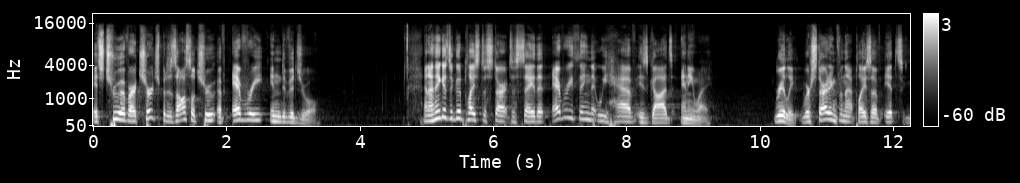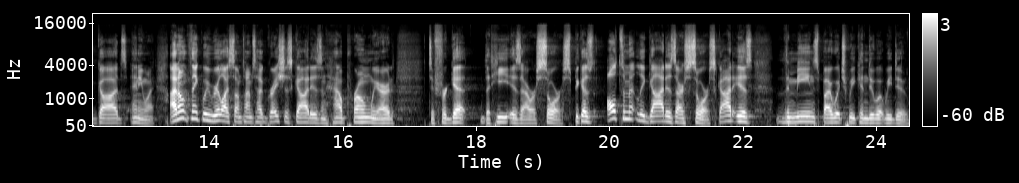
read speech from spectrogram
It's true of our church, but it's also true of every individual. And I think it's a good place to start to say that everything that we have is God's anyway. Really, we're starting from that place of it's God's anyway. I don't think we realize sometimes how gracious God is and how prone we are to forget that He is our source. Because ultimately, God is our source. God is the means by which we can do what we do.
